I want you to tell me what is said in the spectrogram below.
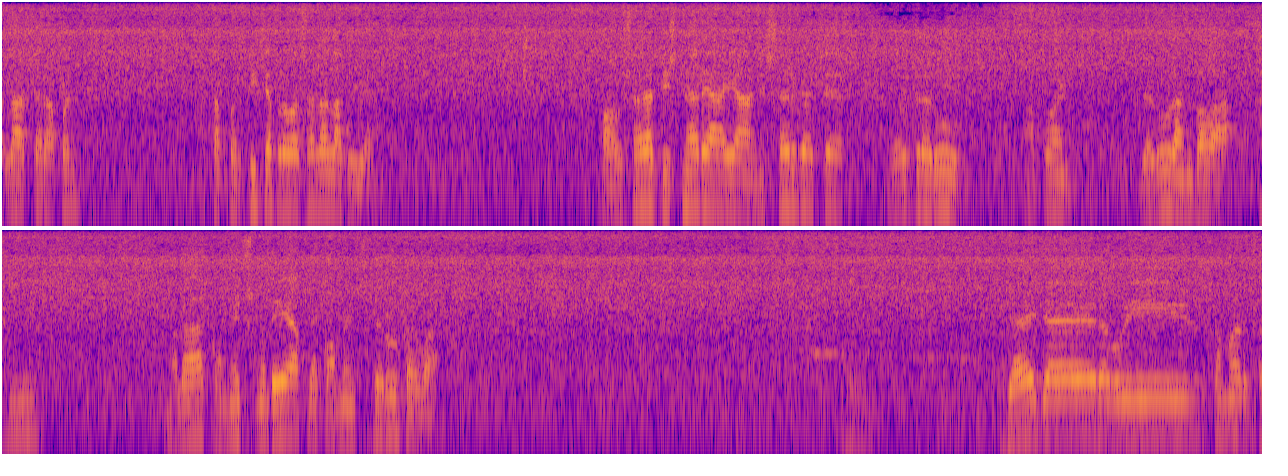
चला तर आपण आता परतीच्या प्रवासाला लागूया. पावसाळ्यात दिसणाऱ्या या निसर्गाचं रौद्र रूप आपण जरूर अनुभवा आणि मला कॉमेंट्समध्ये आपल्या कॉमेंट्स जरूर कळवा. जय जय रघुवीर समर्थ.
